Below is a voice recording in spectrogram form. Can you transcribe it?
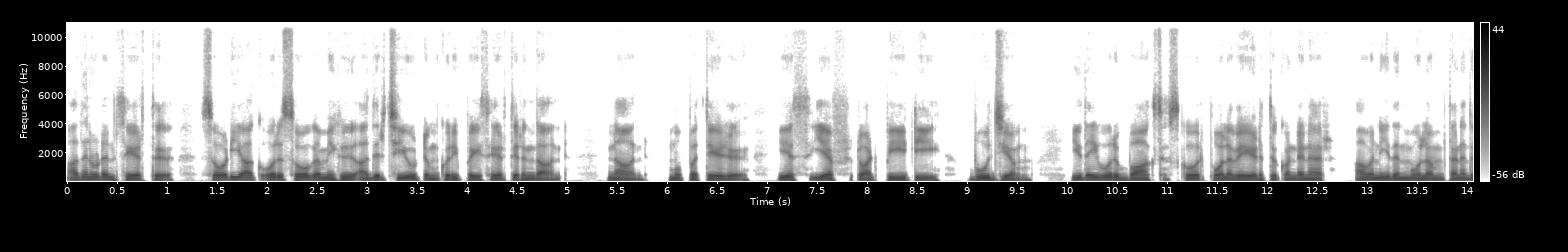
அதனுடன் சேர்த்து சோடியாக் ஒரு சோகமிகு அதிர்ச்சியூட்டும் குறிப்பை சேர்த்திருந்தான். நான் முப்பத்தேழு எஸ் எஃப் டாட் பிடி பூஜ்ஜியம் இதை ஒரு பாக்ஸ் ஸ்கோர் போலவே எடுத்துக்கொண்டனர். அவன் இதன் மூலம் தனது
